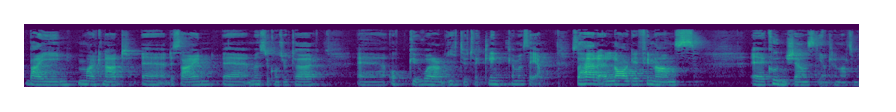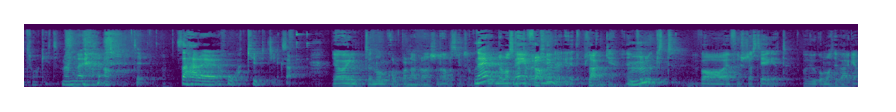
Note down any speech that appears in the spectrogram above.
buying, marknad, eh, design, eh, mönsterkonstruktör och våran IT-utveckling kan man säga. Så här är lager, finans, eh, kundtjänst, egentligen allt som är tråkigt. Men eh, ja, typ. Så här är HQ liksom. Jag har inte någon koll på den här branschen alls. Liksom. Nej, När man ska nej, ta fram kul. Mm. ett plagg, en produkt, vad är första steget? Och hur går man tillväga?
